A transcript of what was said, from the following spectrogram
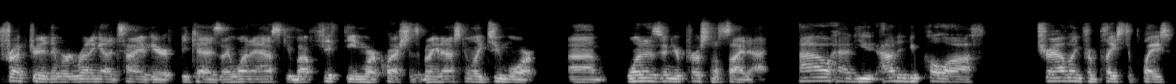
frustrated that we're running out of time here because I want to ask you about 15 more questions, but I'm going to ask you only two more. Um, one is on your personal side. How have you? How did you pull off traveling from place to place?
